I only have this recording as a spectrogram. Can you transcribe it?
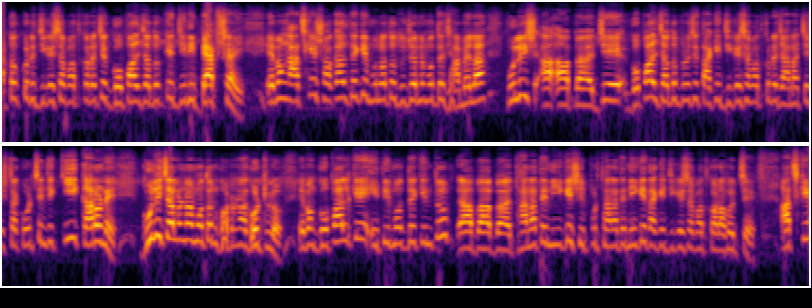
আটক করে জিজ্ঞাসাবাদ করেছে গোপাল যাদবকে, যিনি ব্যবসায়ী। এবং আজকে সকাল থেকে মূলত দুজনের মধ্যে ঝামেলা। পুলিশ যে গোপাল যাদব রয়েছে তাকে জিজ্ঞাসাবাদ করে জানার চেষ্টা করছেন যে কি কারণে গুলি চালানোর মতন ঘটনা ঘটলো। এবং গোপালকে ইতিমধ্যে কিন্তু থানাতে নিয়ে গিয়ে, শিবপুর থানাতে নিয়ে গিয়ে তাকে জিজ্ঞাসাবাদ করা হচ্ছে। আজকে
